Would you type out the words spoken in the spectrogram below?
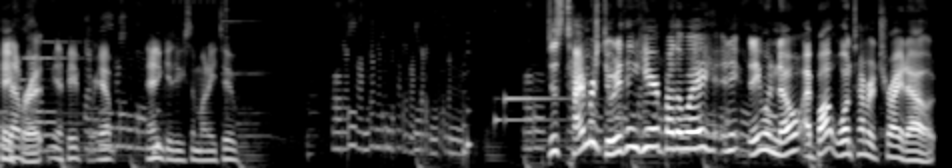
pay that'll- for it. Yeah, pay for it. Yep, and give you some money too. Does timers do anything here, by the way? Any, anyone know? I bought one timer to try it out.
